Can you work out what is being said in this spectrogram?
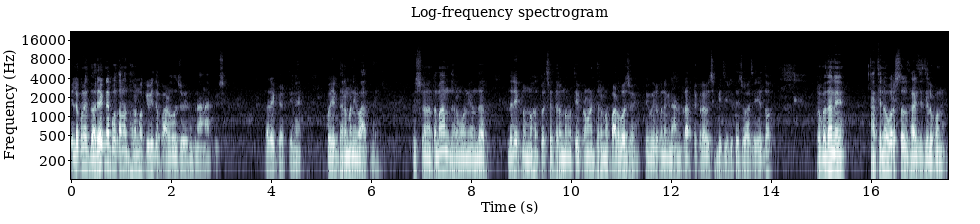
એ લોકોને દરેકને પોતાનો ધર્મ કેવી રીતે પાળવો જોઈએ એનું જ્ઞાન આપ્યું છે. દરેક વ્યક્તિને, કોઈ એક ધર્મની વાત નહીં. વિશ્વના તમામ ધર્મોની અંદર દરેકનું મહત્વ છે ધર્મનું, તે પ્રમાણે ધર્મ પાળવો જોઈએ એવું એ લોકોને જ્ઞાન પ્રાપ્ત કરાવ્યું છે. બીજી રીતે જોવા જઈએ તો તો બધાને હાથી નવ વર્ષ શરૂ થાય છે જે લોકોનું.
